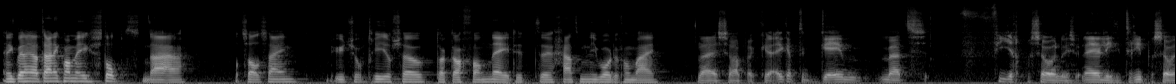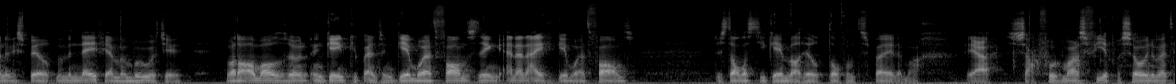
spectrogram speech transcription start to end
En ik ben er uiteindelijk maar mee gestopt. Na, wat zal het zijn, een uurtje of drie of zo. Dat ik dacht van, nee, dit eh, gaat hem niet worden voor mij. Nee, snap ik. Ik heb de game met vier personen gespeeld. Nee, drie personen gespeeld. Met mijn neefje en mijn broertje. We hadden allemaal zo'n Gamecube en zo'n Game Boy Advance ding. En een eigen Game Boy Advance. Dus dan is die game wel heel tof om te spelen. Maar ja, zag vroeger maar eens vier personen met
